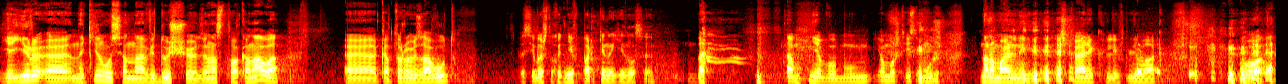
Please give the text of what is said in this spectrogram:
Яир э, накинулся на ведущую 12 канала, э, которую зовут... Спасибо, что хоть не в парке накинулся. Да. Там не было, может, есть муж нормальный, чкарик, левак. Вот.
